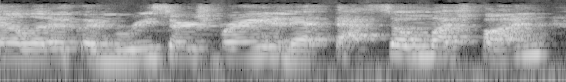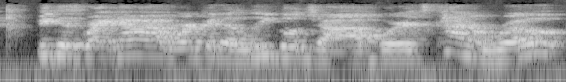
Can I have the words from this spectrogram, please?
analytic and research brain, and that, that's so much fun because right now I work at a legal job where it's kind of rote.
